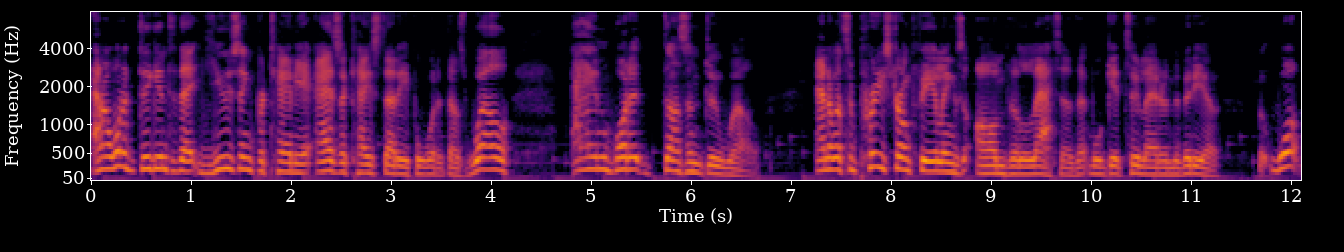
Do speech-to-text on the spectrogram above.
And I want to dig into that using Britannia as a case study for what it does well and what it doesn't do well. And I've got some pretty strong feelings on the latter that we'll get to later in the video. But what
